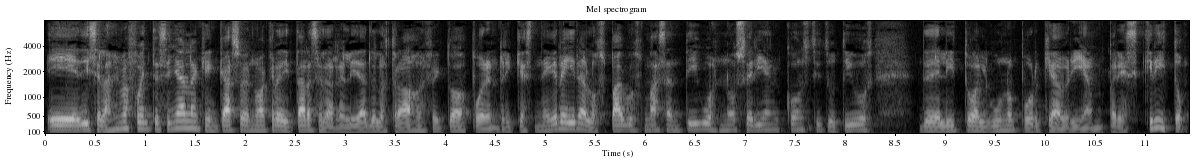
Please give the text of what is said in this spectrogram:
Eh, dice, las mismas fuentes señalan que en caso de no acreditarse la realidad de los trabajos efectuados por Enríquez Negreira, los pagos más antiguos no serían constitutivos de delito alguno porque habrían prescrito.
